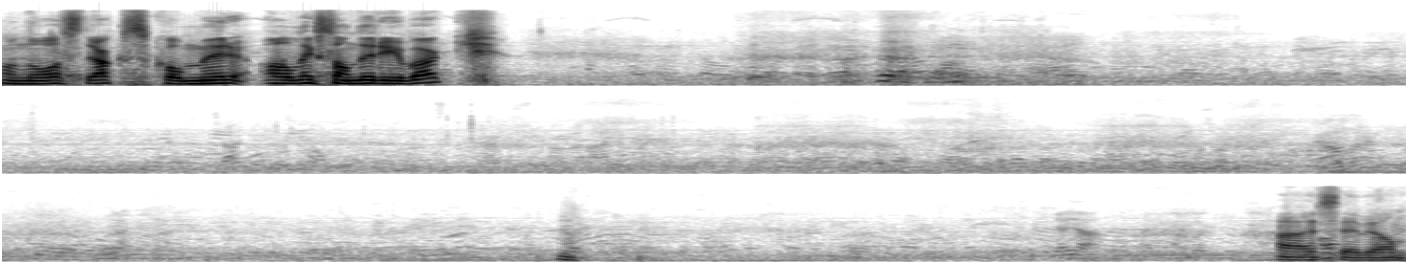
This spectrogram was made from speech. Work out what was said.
Og nå straks kommer Alexander Rybak. Her ser vi han.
